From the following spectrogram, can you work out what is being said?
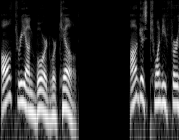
All three on board were killed. August 21,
